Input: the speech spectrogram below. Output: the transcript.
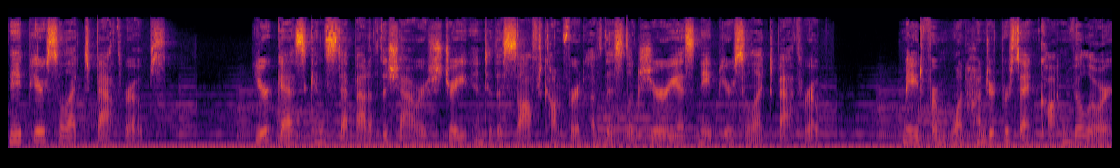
Napier Select Bathrobes. Your guests can step out of the shower straight into the soft comfort of this luxurious Napier Select bathrobe. Made from 100% cotton velour,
